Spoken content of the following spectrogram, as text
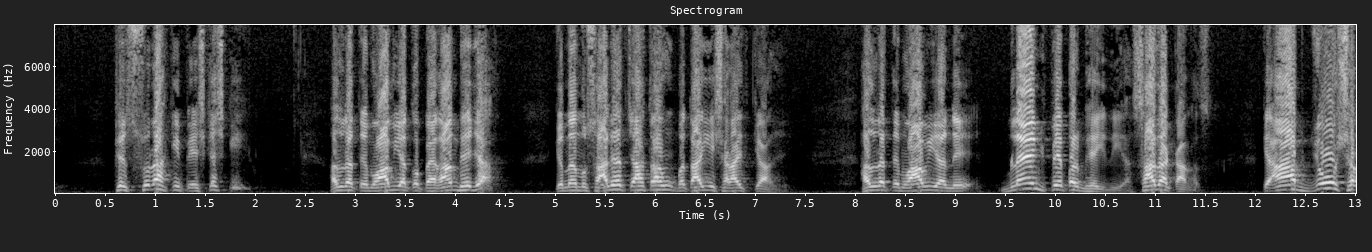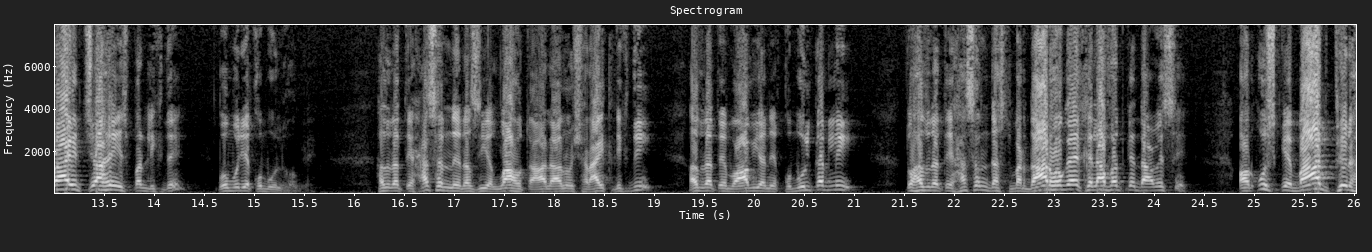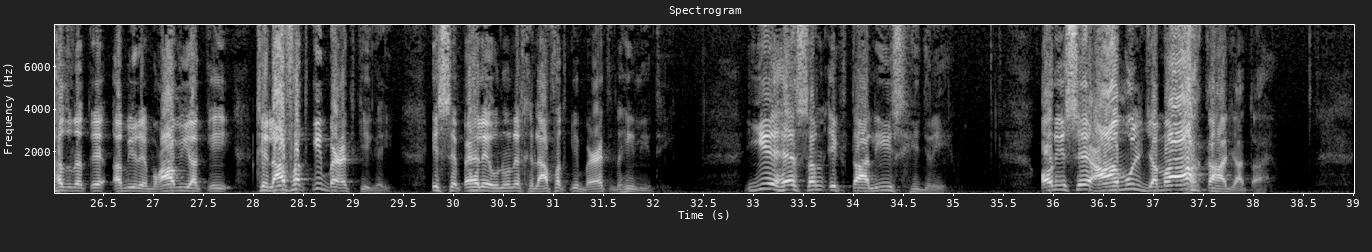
پھر صلح کی پیشکش کی۔ حضرت معاویہ کو پیغام بھیجا کہ میں مصالحت چاہتا ہوں، بتائیے شرائط کیا ہیں۔ حضرت معاویہ نے بلینک پیپر بھیج دیا، سادہ کاغذ، کہ آپ جو شرائط چاہیں اس پر لکھ دیں، وہ مجھے قبول ہوں گے۔ حضرت حسن نے رضی اللہ تعالیٰ عنہ شرائط لکھ دی حضرت معاویہ نے قبول کر لی۔ تو حضرت حسن دستبردار ہو گئے خلافت کے دعوے سے اور اس کے بعد پھر حضرت امیر معاویہ کی خلافت کی بیعت کی گئی۔ اس سے پہلے انہوں نے خلافت کی بیعت نہیں لی تھی۔ یہ ہے سن اکتالیس ہجری۔ اور اسے عام الجماع کہا جاتا ہے۔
